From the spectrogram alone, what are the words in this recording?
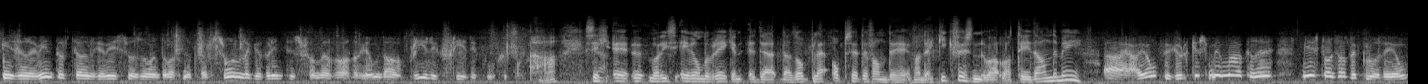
in zijn wintertuin geweest was, want dat was een persoonlijke vriend dus van mijn vader. We hebben daar vredig koek gekocht. Aha. Zeg, eh, eh, Maurice, even onderbreken. Eh, Dat, dat opzetten van de, van de kikvissen, wat, wat deed je dan ermee? Ah ja, jong, figuurtjes mee maken, hè. Meestal zat de klote, jong.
